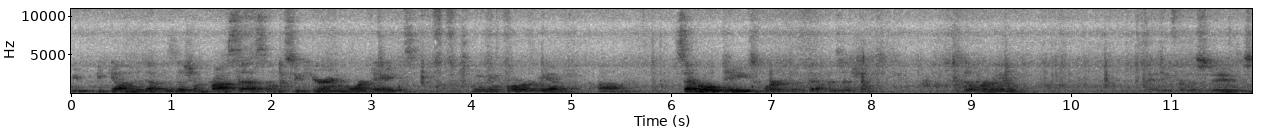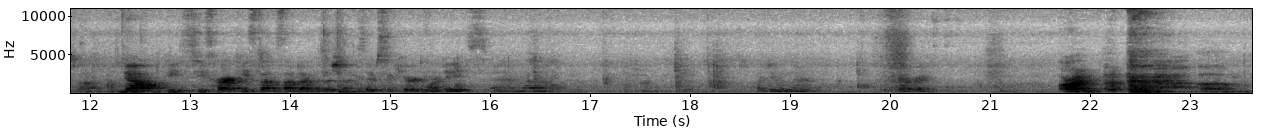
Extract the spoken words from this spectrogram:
We've begun the deposition process and securing more dates moving forward. We have um, several days' worth of depositions still remaining. Anything from the state at this time? No, he's, he's correct. He's done some depositions. They've secured more dates and, uh, are doing their discovery. All right. Um,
